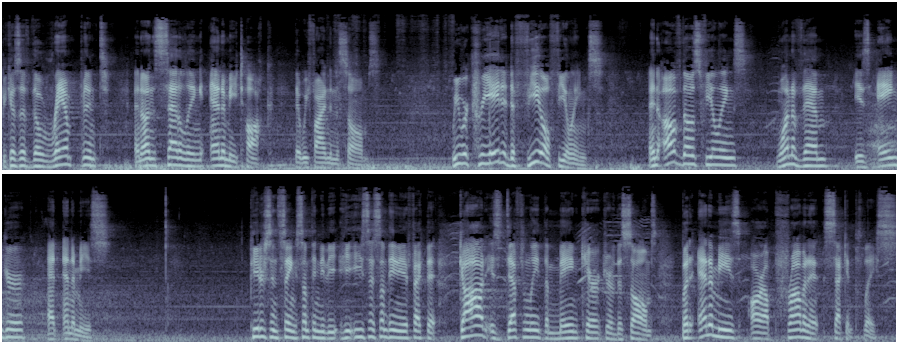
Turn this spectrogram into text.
because of the rampant and unsettling enemy talk that we find in the Psalms. We were created to feel feelings. And of those feelings, one of them is anger at enemies. Peterson saying something to the he, he says something to the effect that God is definitely the main character of the Psalms, but enemies are a prominent second place.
